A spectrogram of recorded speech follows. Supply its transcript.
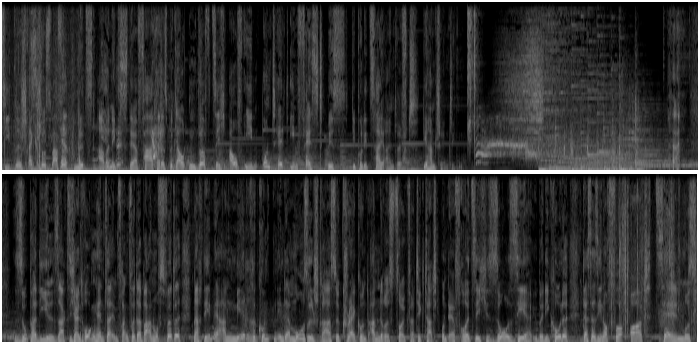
zieht eine Schreckschusswaffe, nützt aber nichts. Der Vater des Beklauten wirft auf ihn und hält ihn fest, bis die Polizei eintrifft. Die Handschellen klicken. Super Deal, sagt sich ein Drogenhändler im Frankfurter Bahnhofsviertel, nachdem er an mehrere Kunden in der Moselstraße Crack und anderes Zeug vertickt hat. Und er freut sich so sehr über die Kohle, dass er sie noch vor Ort zählen muss.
